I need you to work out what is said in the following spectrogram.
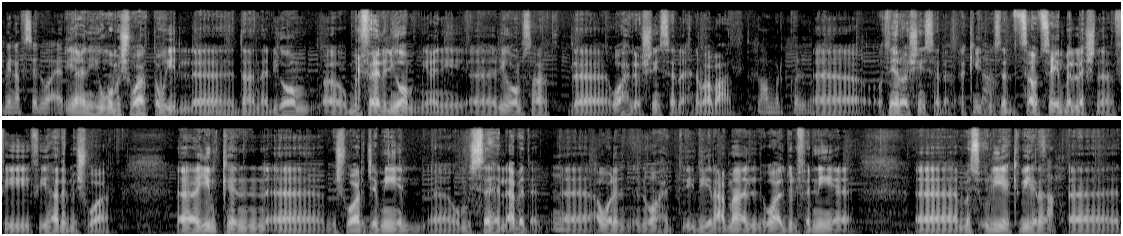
بنفس الوقت يعني هو مشوار طويل آه، دانا. اليوم آه، وبالفعل اليوم يعني آه، اليوم صارت آه، 21 سنة إحنا مع بعض. العمر كله. آه، و22 سنة أكيد نعم. من سنة 99 بلشنا في في هذا المشوار. يمكن مشوار جميل ومش سهل ابدا. اولا انه واحد يدير أعمال والده الفنية مسؤولية كبيرة صح. آه،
